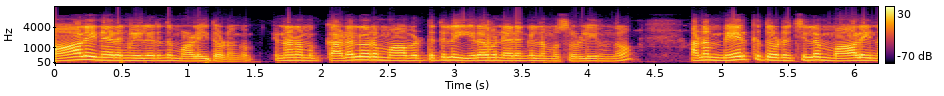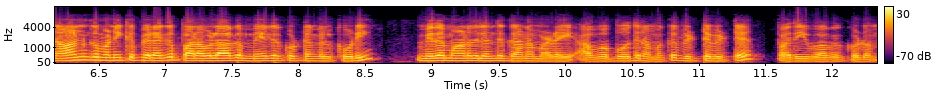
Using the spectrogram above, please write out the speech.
மாலை நேரங்களிலிருந்து மழை தொடங்கும். ஏன்னா நம்ம கடலோர மாவட்டத்தில் இரவு நேரங்கள் நம்ம சொல்லியிருந்தோம். ஆனால் மேற்கு தொடர்ச்சியில் மாலை நான்கு மணிக்கு பிறகு பரவலாக மேகக்கூட்டங்கள் கூடி மிதமானதுலேருந்து கனமழை அவ்வப்போது நமக்கு விட்டு விட்டு பதிவாகக்கூடும்.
